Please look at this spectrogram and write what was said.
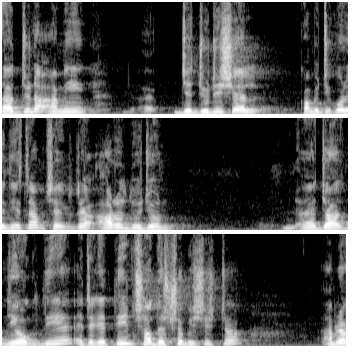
তার জন্য আমি যে জুডিশিয়াল কমিটি করে দিয়েছিলাম, সেটা আরও দুজন নিয়োগ দিয়ে এটাকে তিন সদস্য বিশিষ্ট আমরা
